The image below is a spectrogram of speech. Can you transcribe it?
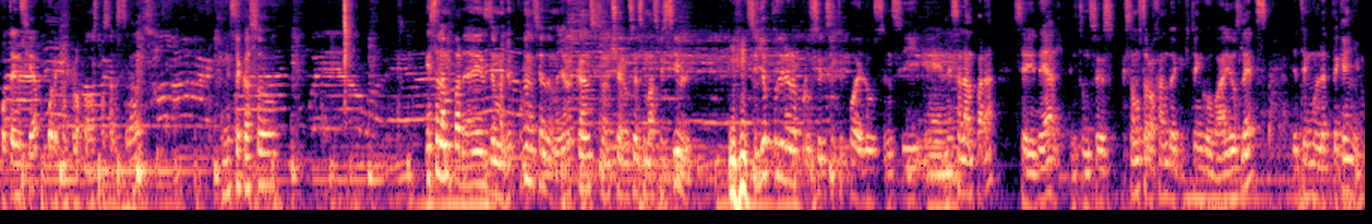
potencia, por ejemplo, podemos pasar a este lado. En este caso, esta lámpara es de mayor potencia, de mayor alcance, su ancho de luz es más visible. Si yo pudiera reproducir ese tipo de luz en sí en esa lámpara, sería ideal. Entonces, estamos trabajando de que aquí tengo varios LEDs, yo tengo un LED pequeño.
